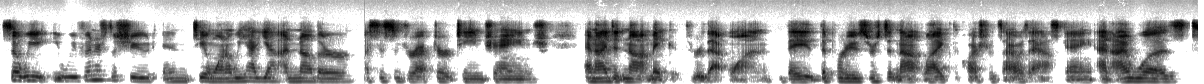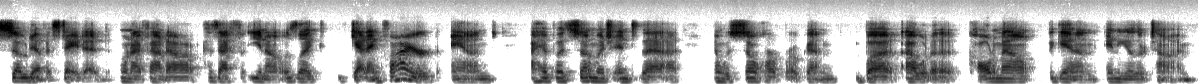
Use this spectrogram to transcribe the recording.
So we we finished the shoot in Tijuana. We had yet another assistant director team change, and I did not make it through that one. They the producers did not like the questions I was asking, and I was so devastated when I found out because I you know it was like getting fired, and I had put so much into that and was so heartbroken. But I would have called him out again any other time.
